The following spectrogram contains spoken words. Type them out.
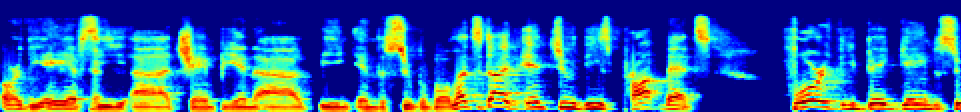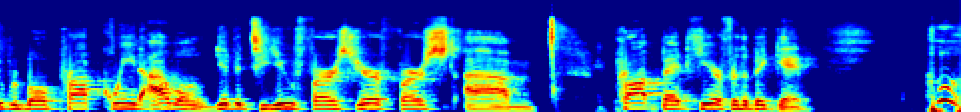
or the AFC uh, champion, uh, being in the Super Bowl. Let's dive into these prop bets for the big game, the Super Bowl prop queen. I will give it to you first. Your first. Um, prop bet here for the big game? Whew,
